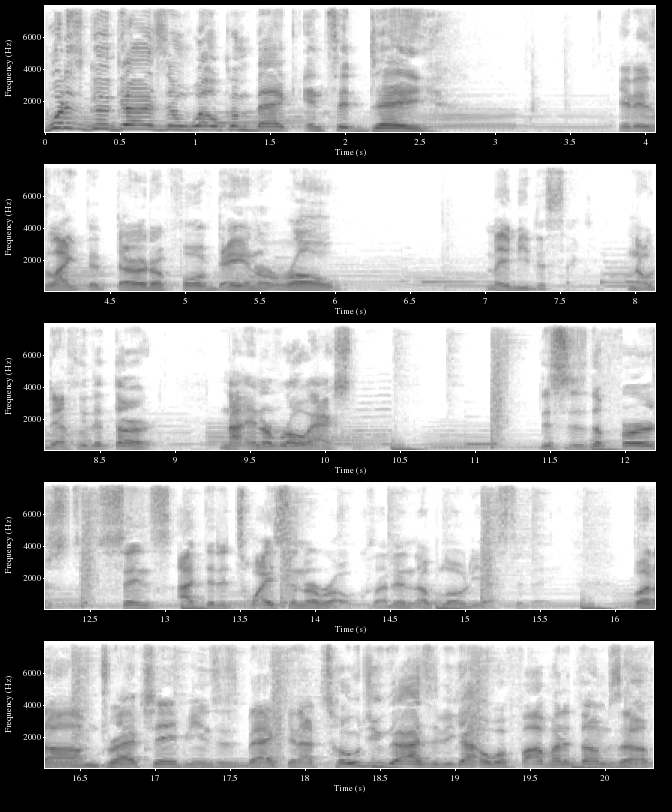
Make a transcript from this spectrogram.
What is good, guys, and welcome back. And today, it is like the third or fourth day in a row. Maybe the second. No, definitely the third. Not in a row, actually. This is the first since I did it twice in a row because I didn't upload yesterday. But um, Draft Champions is back, and I told you guys if you got over 500 thumbs up,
